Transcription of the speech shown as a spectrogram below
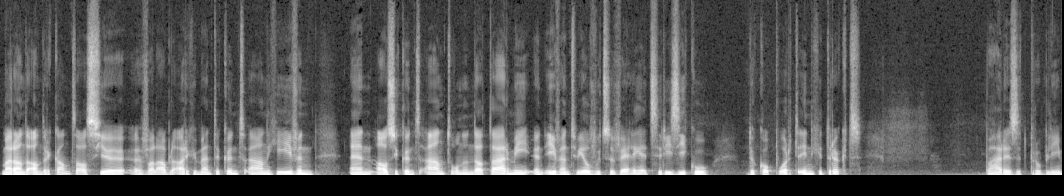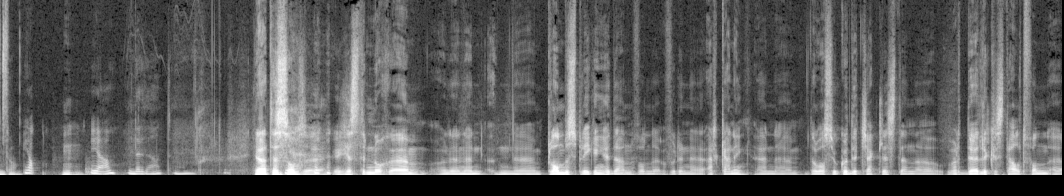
Maar aan de andere kant, als je eh, valabele argumenten kunt aangeven en als je kunt aantonen dat daarmee een eventueel voedselveiligheidsrisico de kop wordt ingedrukt, waar is het probleem dan? Mhm. ja, inderdaad. Ja, het is soms eh, gisteren nog ehm, een, een, een, eh, planbespreking gedaan van, voor een erkenning. En uh, daar was ook op de checklist en uh, werd duidelijk gesteld van, uh,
